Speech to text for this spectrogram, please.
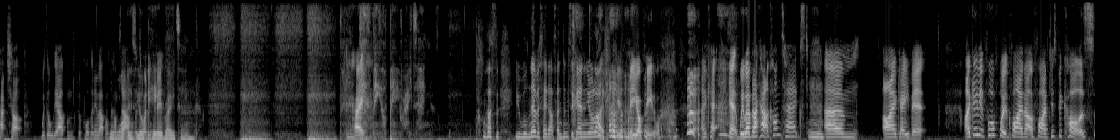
catch up with all the albums before the new album comes what out on the your 25th. P rating? Okay. Give me your P rating. You will never say that sentence again in your life. Give me your P. okay. Yeah, we were black out of context. Mm. Um, I gave it. I gave it 4.5 out of 5 just because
